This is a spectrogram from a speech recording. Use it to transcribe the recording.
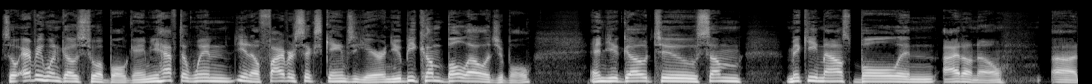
So everyone goes to a bowl game. You have to win, you know, five or six games a year, and you become bowl eligible. And you go to some Mickey Mouse Bowl in I don't know uh,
